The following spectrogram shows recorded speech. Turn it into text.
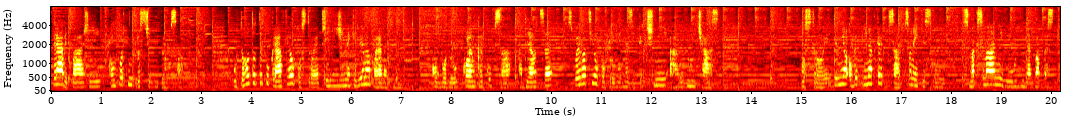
která vytváří komfortní prostředí pro psa. U tohoto typu krátkého postroje přihlížíme ke dvěma parametrům. Obvodu kolem krku psa a délce spojovacího popruhu mezi krční a hrudní částí. Postroj by měl obepínat krk psa co nejtěsněji s maximální vůlí na dva prsty.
